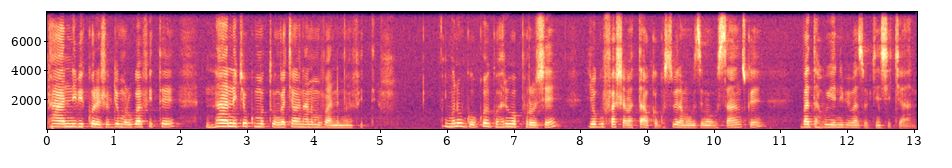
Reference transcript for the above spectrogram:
nta n'ibikoresho byo mu rugo afite nta n'icyo kumutunga cyangwa nta n'umuvandimwe afite. Muri ubwo rwego hariho poroje yo gufasha abatahuka gusubira mu buzima busanzwe badahuye n'ibibazo byinshi cyane.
